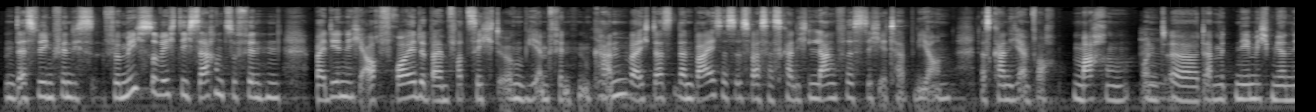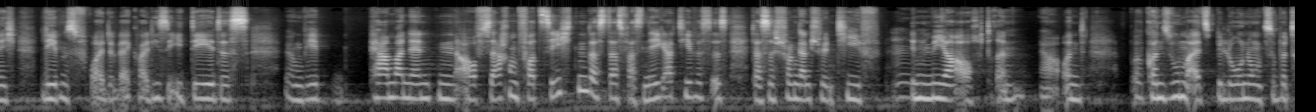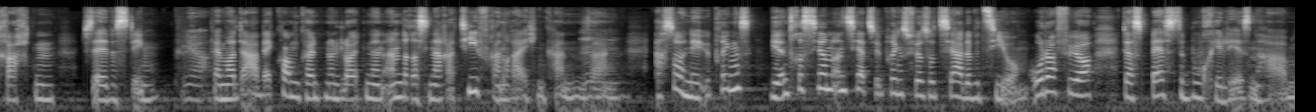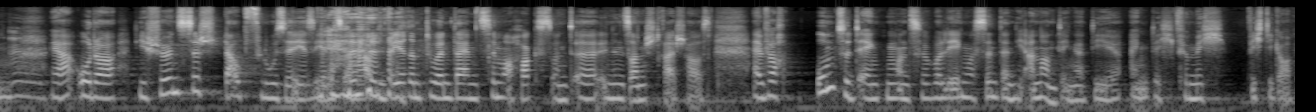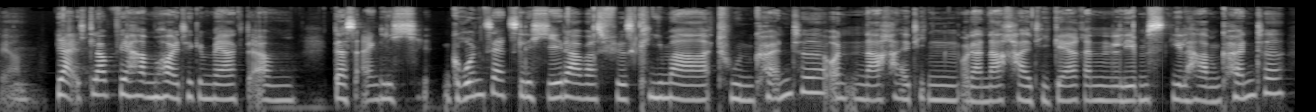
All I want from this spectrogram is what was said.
Und deswegen finde ich es für mich so wichtig, Sachen zu finden, bei denen ich auch Freude beim Verzicht irgendwie empfinden kann, mhm. weil ich das dann weiß, das ist was, das kann ich langfristig etablieren. Das kann ich einfach machen. Und mhm. äh, damit nehme ich mir nicht Lebensfreude weg, weil diese Idee des irgendwie permanenten auf Sachen verzichten, dass das was Negatives ist, das ist schon ganz schön tief mhm. in mir auch drin. Ja, und Konsum als Belohnung zu betrachten, selbes Ding. Ja. Wenn wir da wegkommen könnten und Leuten ein anderes Narrativ ranreichen kann und mhm. sagen, ach so, nee, übrigens, wir interessieren uns jetzt übrigens für soziale Beziehungen oder für das beste Buch gelesen haben, mhm. ja, oder die schönste Staubfluse gesehen zu haben, während du in deinem Zimmer hockst und äh, in den Sonnenstrahl schaust. Einfach umzudenken und zu überlegen, was sind denn die anderen Dinge, die eigentlich für mich wichtiger wären. Ja, ich glaube, wir haben heute gemerkt, ähm, dass eigentlich grundsätzlich jeder was fürs Klima tun könnte und einen nachhaltigen oder nachhaltigeren Lebensstil haben könnte.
